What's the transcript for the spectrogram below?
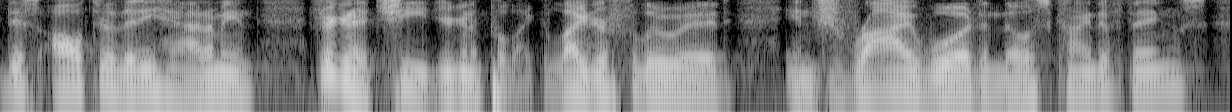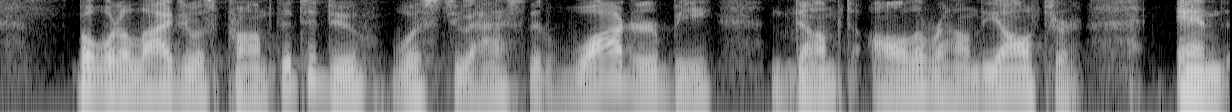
this altar that he had, I mean, if you're going to cheat, you're going to put like lighter fluid and dry wood and those kind of things. But what Elijah was prompted to do was to ask that water be dumped all around the altar. And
